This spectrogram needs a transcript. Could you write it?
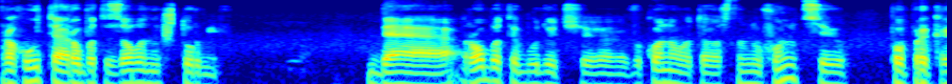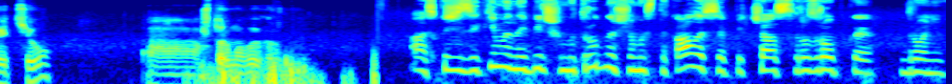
Рахуйте роботизованих штурмів, де роботи будуть е, виконувати основну функцію по прикриттю штурмових груп. А скажіть, з якими найбільшими труднощами стикалися під час розробки дронів?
